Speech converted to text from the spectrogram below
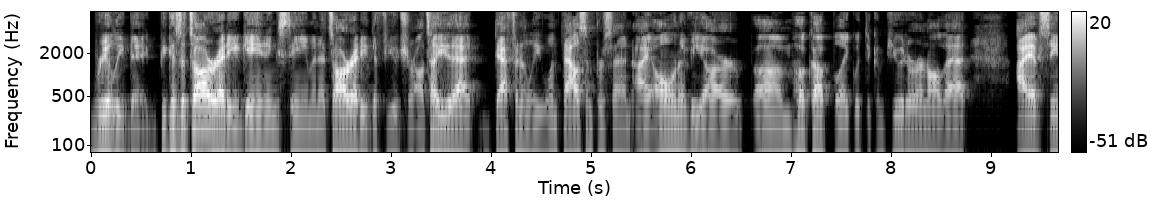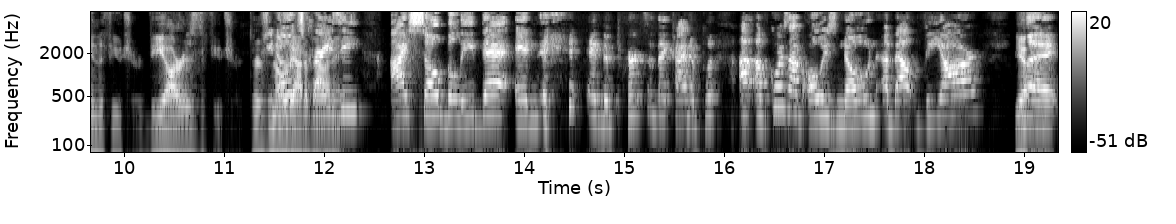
really big because it's already gaining steam and it's already the future. I'll tell you that definitely one thousand percent. I own a VR um, hookup, like with the computer and all that. I have seen the future. VR is the future. There's You no doubt about crazy? it. I so believe that, and and the person that kind of put, uh, of course, I've always known about VR, Yep. but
